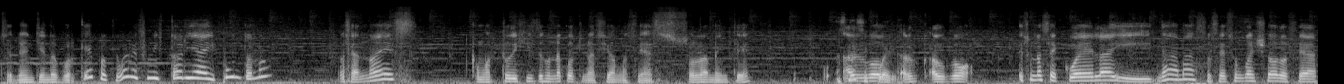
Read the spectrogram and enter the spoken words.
O sea, no entiendo por qué, porque bueno, es una historia y punto, ¿no? O sea, no es, como tú dijiste, es una continuación, o sea, es solamente Es algo, algo, algo- es una secuela y nada más, o sea, es un one shot, o sea,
